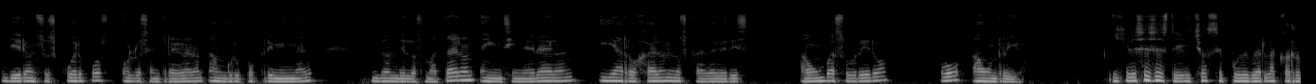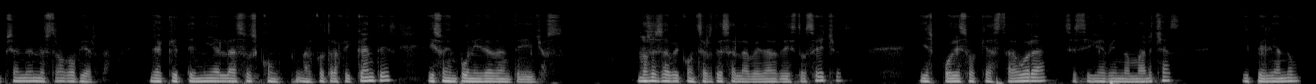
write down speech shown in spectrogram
dieron sus cuerpos o los entregaron a un grupo criminal donde los mataron e incineraron y arrojaron los cadáveres a un basurero o a un río. Y gracias a este hecho se pudo ver la corrupción de nuestro gobierno ya que tenía lazos con narcotraficantes y su impunidad ante ellos. No se sabe con certeza la verdad de estos hechos, y es por eso que hasta ahora se sigue habiendo marchas y peleando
